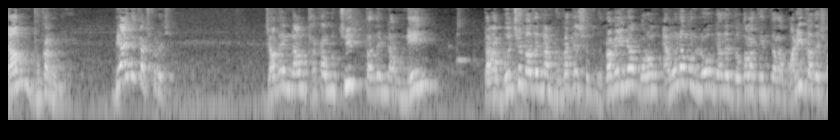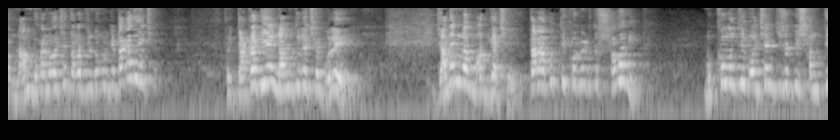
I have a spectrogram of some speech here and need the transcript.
নাম ঢোকানো নিয়ে। বেআইনি কাজ করেছে। যাদের নাম থাকা উচিত, তাদের নাম নেই। তারা বলছে তাদের নাম ঢোকাতে, সে তো ঢোকাবেই না। বরং এমন এমন লোক যাদের দোতলা, তিনতলা বাড়ি, তাদের সব নাম ঢোকানো আছে, তারা তৃণমূলকে টাকা দিয়েছে। তো টাকা দিয়ে নাম তুলেছে বলে যাদের নাম বাদ গেছে, তারা আপত্তি করবে, এটা তো স্বাভাবিক। মুখ্যমন্ত্রী বলছেন কিশোর কি শান্তি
